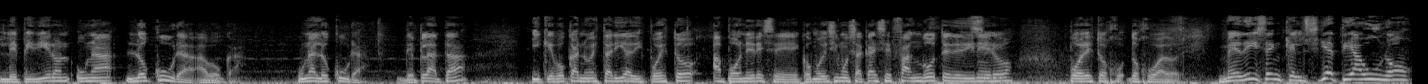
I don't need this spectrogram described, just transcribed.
le pidieron una locura a Boca. Una locura de plata y que Boca no estaría dispuesto a poner ese, como decimos acá, ese fangote de dinero por estos dos jugadores. Me dicen que el 7 a 1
